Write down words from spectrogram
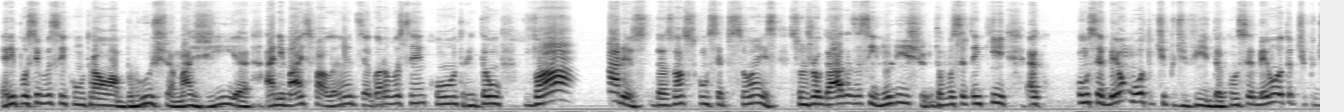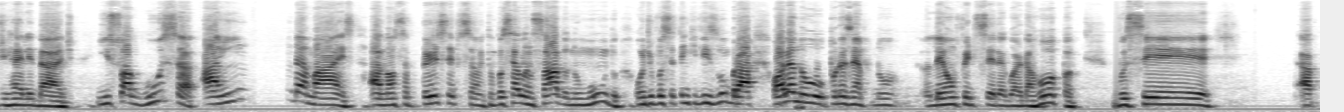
Era impossível você encontrar uma bruxa, magia, animais falantes, agora você encontra. Então, várias das nossas concepções são jogadas assim no lixo. Então você tem que é, conceber um outro tipo de vida, conceber um outro tipo de realidade. E isso aguça ainda mais a nossa percepção. Então você é lançado no mundo onde você tem que vislumbrar. Olha no, por exemplo, no Leão Feiticeiro e Guarda-Roupa, você a-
